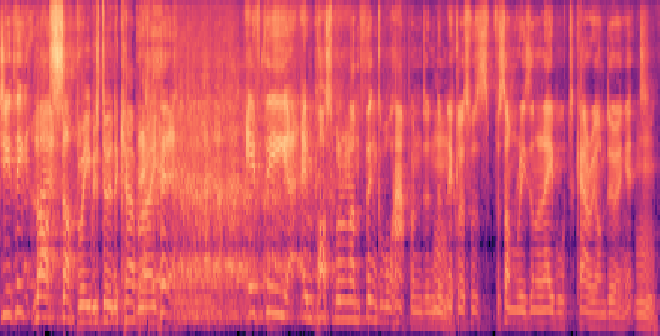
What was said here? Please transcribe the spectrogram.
Do you think Last Supper, he was doing the cabaret. if the uh, impossible and unthinkable happened and Hmm. Nicholas was for some reason unable to carry on doing it, did,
